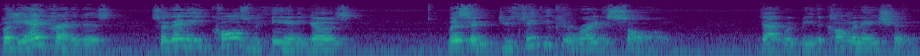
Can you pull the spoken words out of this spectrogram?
but the end credit is. So then he calls me and he goes, "Listen, do you think you can write a song that would be the culmination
